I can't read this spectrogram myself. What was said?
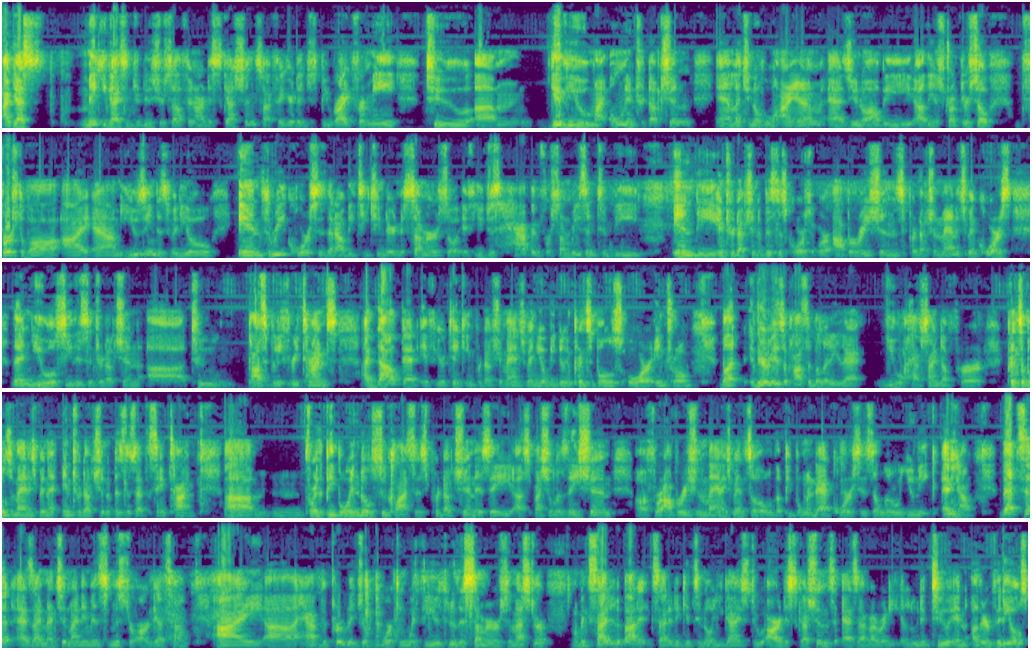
I guess, make you guys introduce yourself in our discussion. So I figured it'd just be right for me to um, give you my own introduction and let you know who I am. As you know, I'll be uh, the instructor. So first of all, I am using this video in three courses that I'll be teaching during the summer. So if you just happen for some reason to be in the Introduction to Business course or Operations Production Management course, then you will see this introduction uh, to possibly three times. I doubt that if you're taking production management, you'll be doing principles or intro, but there is a possibility that you have signed up for principles of management and introduction to business at the same time. Um, for the people in those two classes, production is a, a specialization uh, for operation management. So the people in that course is a little unique. Anyhow, that said, as I mentioned, my name is Mr. Argueta. I uh, have the privilege of working with you through the summer semester. I'm excited about it, excited to get to know you guys through our discussions, as I've already alluded to in other videos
